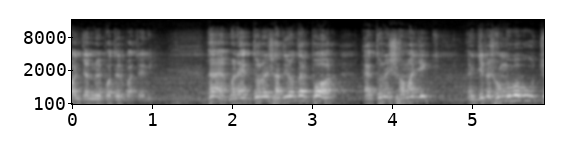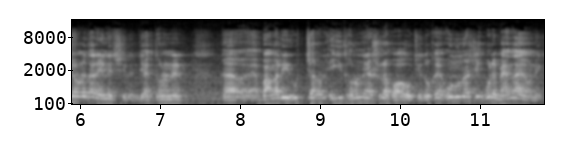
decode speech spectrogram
পঞ্চান্নয় পথের পাঁচালী। হ্যাঁ মানে এক ধরনের স্বাধীনতার পর এক ধরনের সামাজিক যেটা শম্ভুবাবু উচ্চারণে তারা এনেছিলেন যে এক ধরনের বাঙালির উচ্চারণ এই ধরনের আসলে হওয়া উচিত। ওকে অনুনাসিক বলে ব্যাঙায় অনেক।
